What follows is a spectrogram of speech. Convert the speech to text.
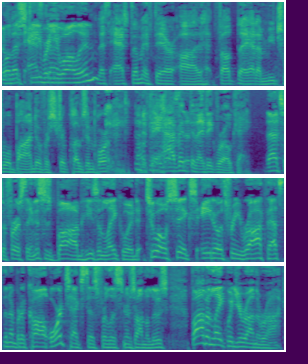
Well, let's Steve, ask are you all in? Let's ask them if they're uh, felt they had a mutual bond over strip clubs in Portland. if they haven't, then I think we're okay. That's the first thing. This is Bob. He's in Lakewood. 206 803 Rock. That's the number to call or text us for listeners on the loose. Bob in Lakewood, you're on the Rock.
